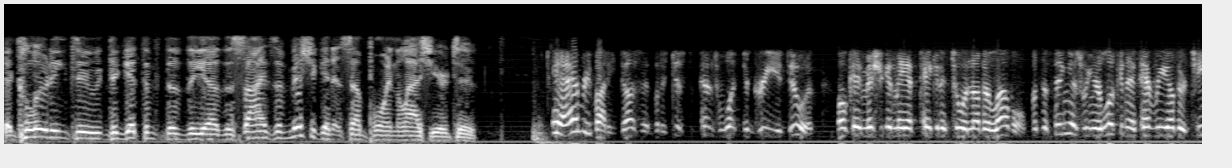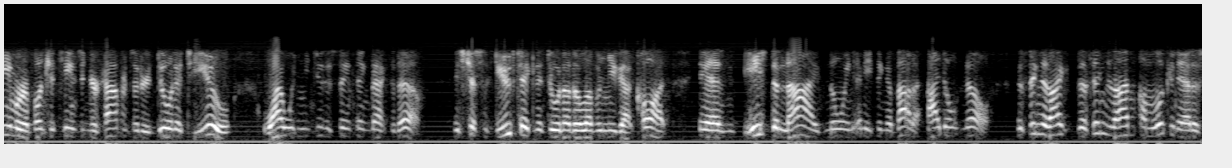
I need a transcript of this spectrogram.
colluding to to get the the the, uh, the signs of Michigan at some point in the last year or two. Yeah, everybody does it, but it just depends what degree you do it. Okay, Michigan may have taken it to another level, but the thing is, when you're looking at every other team or a bunch of teams in your conference that are doing it to you, why wouldn't you do the same thing back to them? It's just that you've taken it to another level and you got caught, and he's denied knowing anything about it. I don't know. The thing that I, the thing that I'm, I'm looking at is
